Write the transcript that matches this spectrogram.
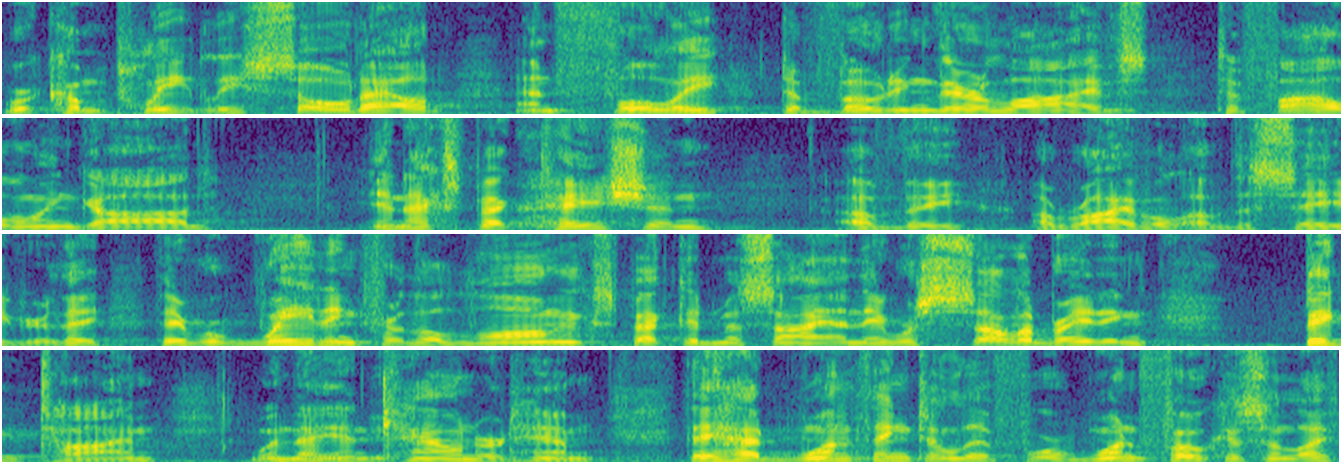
were completely sold out and fully devoting their lives to following God in expectation of the arrival of the Savior. They, they were waiting for the long expected Messiah and they were celebrating big time when they encountered him. They had one thing to live for, one focus in life,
